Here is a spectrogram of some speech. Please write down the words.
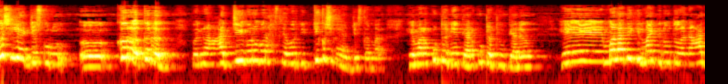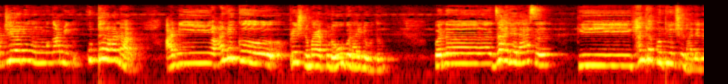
कशी ऍडजस्ट करू कर करल? पण आजी बरोबर असल्यावरती ती कशी काय ऍडजस्ट करणार? हे मला कुठं नेत्याल कुठं ठेवत्याल? हे मला देखील माहिती नव्हतं आणि आजीला नेऊन मग आम्ही कुठं राहणार? आणि अनेक प्रश्न माझ्यापुढं उभं राहिलं होतं. पण झालेलं असं की ह्यांना पण टेन्शन आलेलं.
